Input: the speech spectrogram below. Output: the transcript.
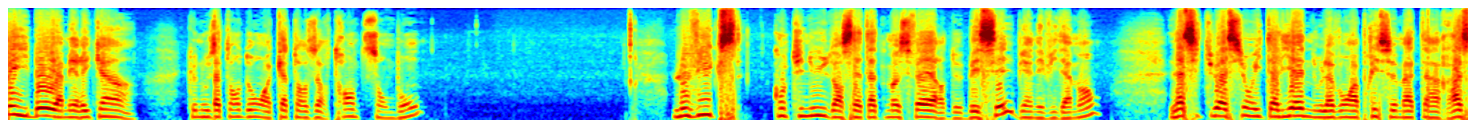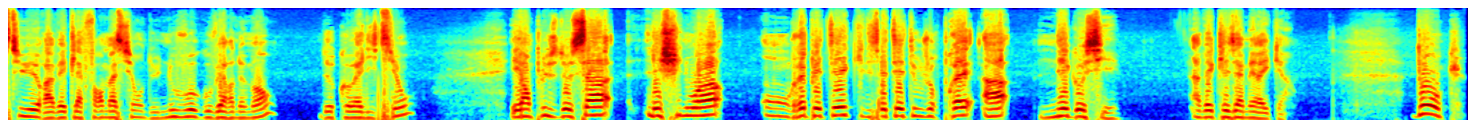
PIB américain que nous attendons à 14h30 sont bons. Le VIX continue dans cette atmosphère de baisser, bien évidemment. La situation italienne, nous l'avons appris ce matin, rassure avec la formation du nouveau gouvernement de coalition. Et en plus de ça, les Chinois ont répété qu'ils étaient toujours prêts à négocier avec les Américains. Donc,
